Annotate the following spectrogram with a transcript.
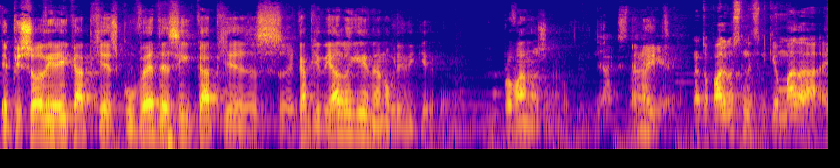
ε, επεισόδια ή κάποιες κουβέντες ή κάποιες, κάποιοι διάλογοι είναι ενοχλητικοί. ρε παιδί μου. Προφανώς είναι ενοχλητικοί. Εντάξει, Εννοείται. Να το πάω λίγο στην εθνική ομάδα. Ε,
